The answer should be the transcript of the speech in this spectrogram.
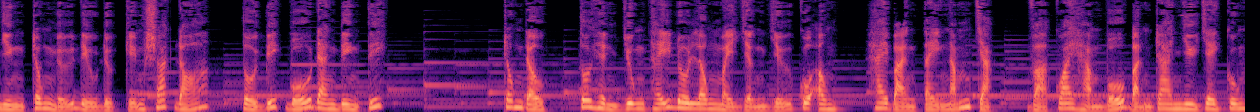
nhưng trong ngữ điệu được kiểm soát đó, tôi biết bố đang điên tiết. Trong đầu, tôi hình dung thấy đôi lông mày giận dữ của ông, hai bàn tay nắm chặt và quai hàm bố bạnh ra như dây cung.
